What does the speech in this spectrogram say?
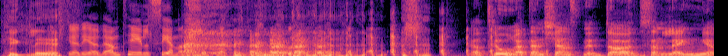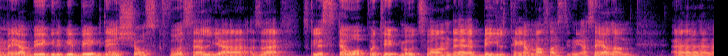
Hygglig Uppgradera den till senaste. Jag tror att den tjänsten är död sedan länge, men jag byggde, vi byggde en kiosk för att sälja, alltså skulle stå på typ motsvarande Biltema fast i Nya Zeeland. Eh,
